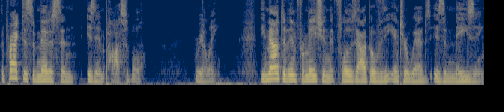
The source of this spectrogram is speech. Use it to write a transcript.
The practice of medicine is impossible, really. The amount of information that flows out over the interwebs is amazing,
